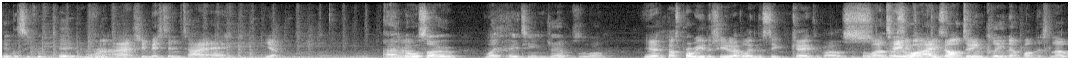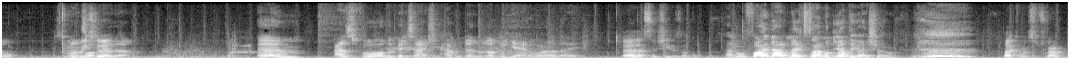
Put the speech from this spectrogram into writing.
In the secret cave. I actually missed an entire egg. Yep. And Hmm. also, like 18 gems as well. Yeah, that's probably in the Sheila level in the secret cave. If I was. Well, I'll tell you what, like a I'm not doing cleanup on this level. Someone Put else me do that. Um, as for the bits I actually haven't done the level yet, where are they? Uh, that's in Sheila's level. And we'll find out next time on the other guy show. Like and subscribe.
